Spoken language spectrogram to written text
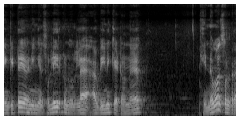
என்கிட்ட நீங்கள் சொல்லியிருக்கணும்ல அப்படின்னு கேட்டோன்னே என்னம்மா சொல்கிற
